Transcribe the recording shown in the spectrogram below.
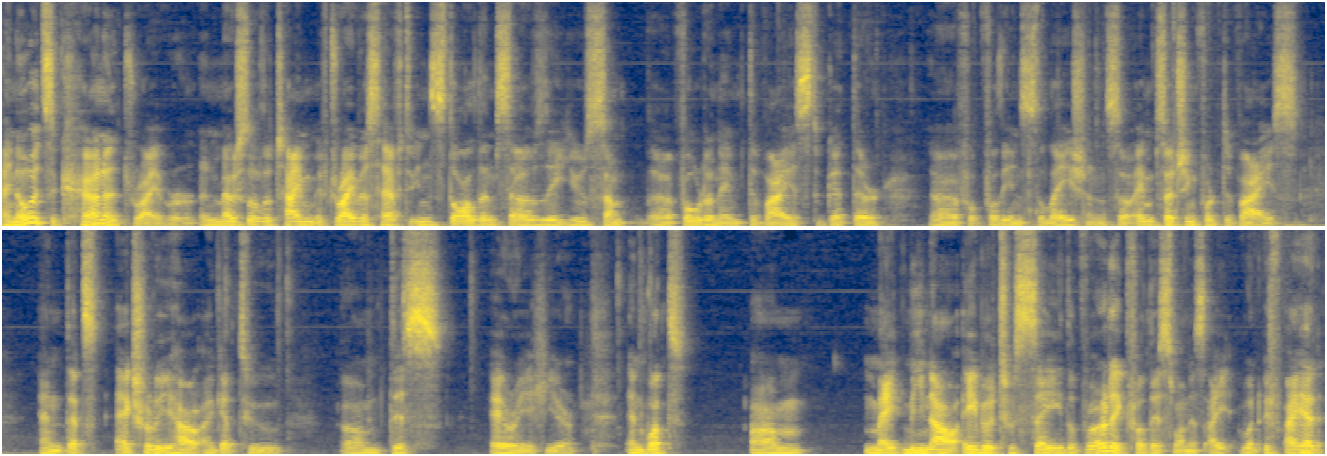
I know it's a kernel driver, and most of the time, if drivers have to install themselves, they use some uh, folder named device to get there uh, for, for the installation. So I'm searching for device, and that's actually how I get to um, this area here. And what um, made me now able to say the verdict for this one is I what if I had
